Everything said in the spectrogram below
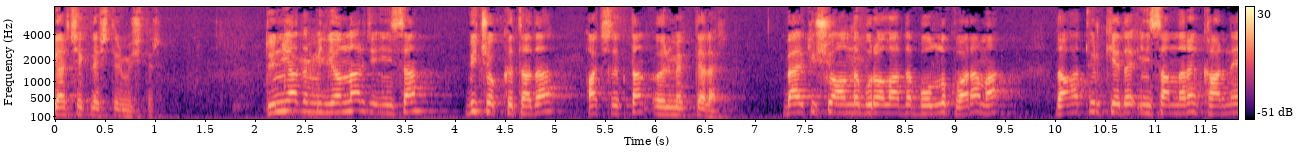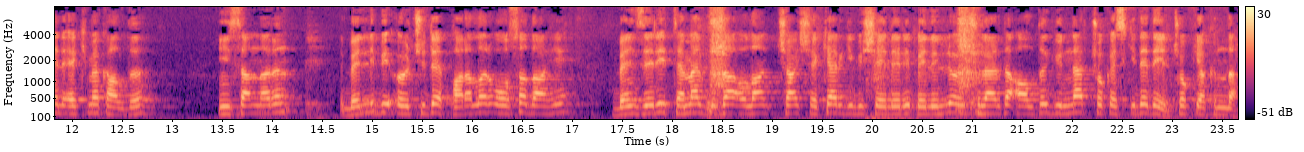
gerçekleştirmiştir. Dünyada milyonlarca insan birçok kıtada açlıktan ölmekteler. Belki şu anda buralarda bolluk var ama daha Türkiye'de insanların karneyle ekmek aldığı, insanların belli bir ölçüde paralar olsa dahi benzeri temel gıda olan çay, şeker gibi şeyleri belirli ölçülerde aldığı günler çok eskide değil, çok yakında.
